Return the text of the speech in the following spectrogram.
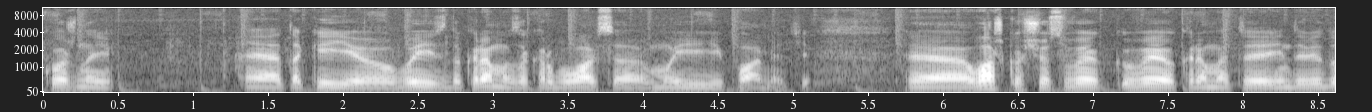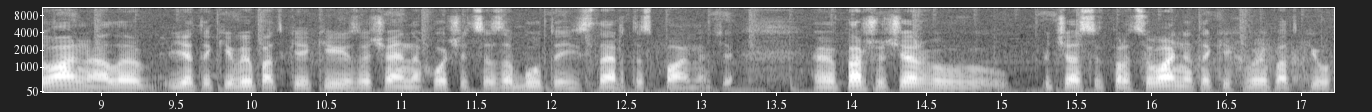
кожний такий виїзд окремо закарбувався в моїй пам'яті. Е, Важко щось виокремити індивідуально, але є такі випадки, які, звичайно, хочеться забути і стерти з пам'яті. Е, В першу чергу, під час відпрацювання таких випадків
